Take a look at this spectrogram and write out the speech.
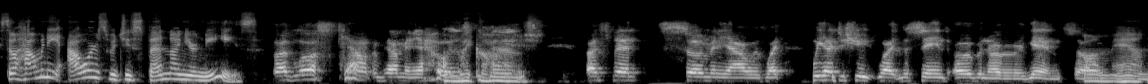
So, how many hours would you spend on your knees? I've lost count of how many hours. Oh my gosh. I spent so many hours. Like we had to shoot like the scenes over and over again. So Oh man.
